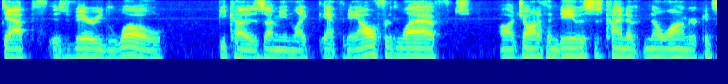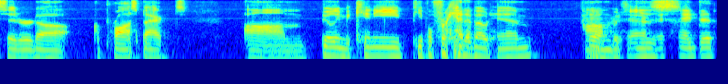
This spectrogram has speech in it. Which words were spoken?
depth is very low because, I mean, like Anthony Alford left. Uh, Jonathan Davis is kind of no longer considered a, a prospect. Um, Billy McKinney, people forget about him. Um, but yeah, he's I did.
